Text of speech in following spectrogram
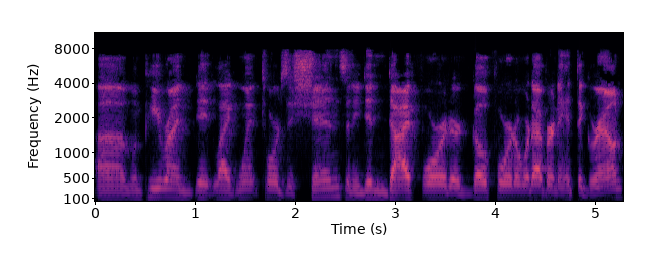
Uh, when Perine it like went towards his shins and he didn't dive for it or go for it or whatever and it hit the ground.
